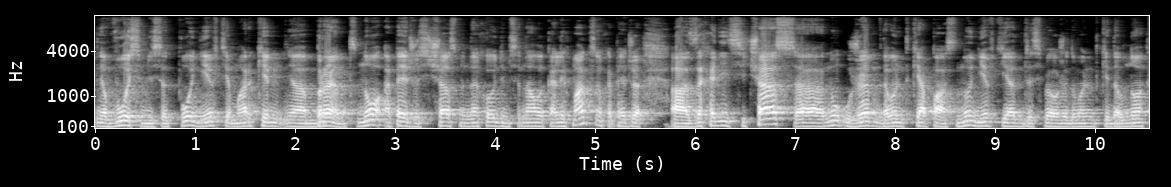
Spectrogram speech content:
80 по нефти марки Brent. Но, опять же, сейчас мы находимся на локальных максимумах, опять же, а, заходить сейчас, ну, уже довольно-таки опасно, но нефть я для себя уже довольно-таки давно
